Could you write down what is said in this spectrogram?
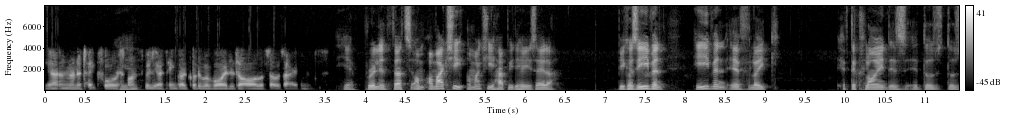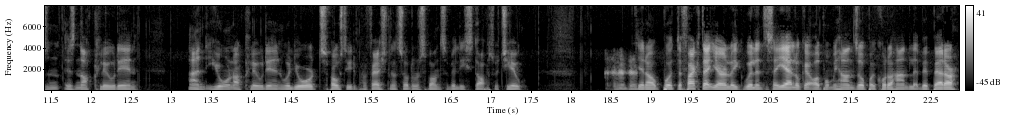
Yeah, I'm going to take full Yeah. responsibility. I think I could have avoided all of those arguments. Yeah, brilliant. That's I'm I'm actually I'm actually happy to hear you say that, because even even if like if the client is it does doesn't is not clued in, and you're not clued in, well you're supposed to be the professional, so the responsibility stops with you. Mhm. You know, but the fact that you're like willing to say, yeah, look, I'll put my hands up. I could have handled it a bit better.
